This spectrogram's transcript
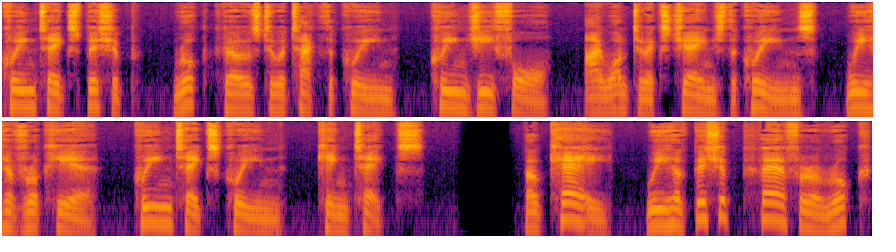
queen takes bishop, rook goes to attack the queen, queen g4, I want to exchange the queens, we have rook here, queen takes queen, king takes. Okay, we have bishop pair for a rook,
